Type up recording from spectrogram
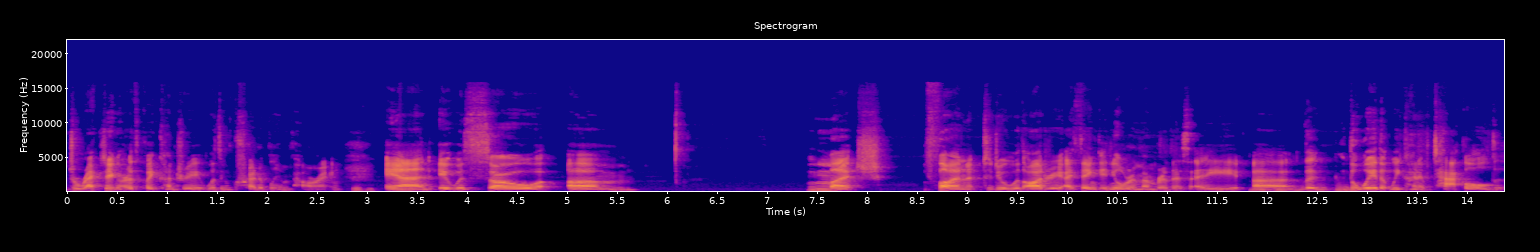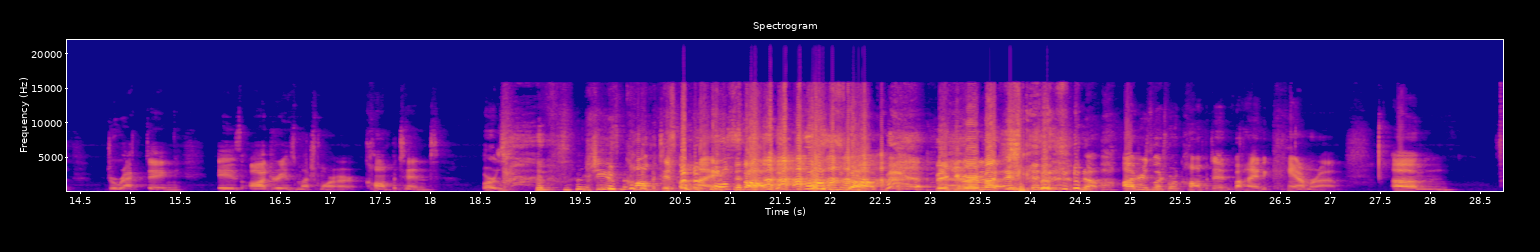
directing Earthquake Country was incredibly empowering, and it was so um, much fun to do it with Audrey. I think, and you'll remember this, Eddie. Uh, the the way that we kind of tackled directing is Audrey is much more competent. Or she is competent Full stop. Full stop. Thank you very much. no, Audrey's much more competent behind a camera um,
